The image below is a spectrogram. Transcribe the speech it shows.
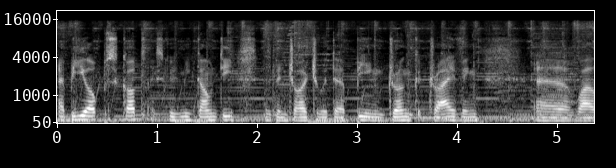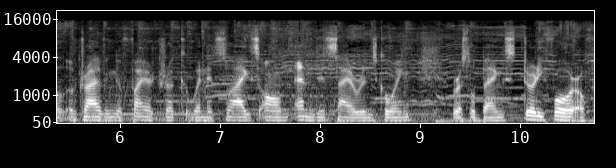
uh, Biop Scott, excuse me, county has been charged with uh, being drunk driving uh, while driving a fire truck when its lights on and its sirens going. Russell Banks, 34 of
